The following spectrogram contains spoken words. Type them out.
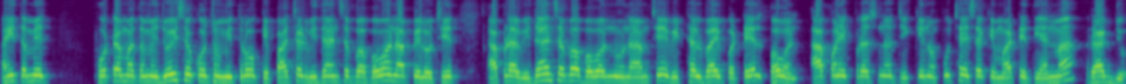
અહીં તમે ફોટામાં તમે જોઈ શકો છો મિત્રો કે પાછળ વિધાનસભા ભવન આપેલો છે. આપણા વિધાનસભા ભવનનું નામ છે વિઠ્ઠલભાઈ પટેલ ભવન. આ પણ એક પ્રશ્ન જીકેનો પૂછાઈ શકે માટે ધ્યાનમાં રાખજો.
